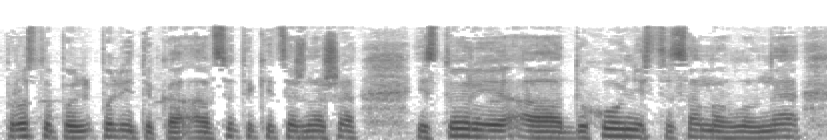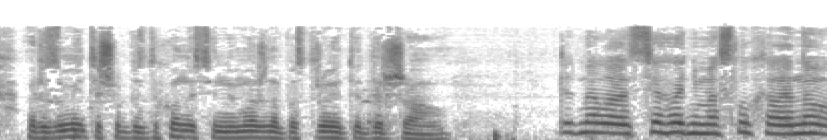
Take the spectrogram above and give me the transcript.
просто пол- політика. А все-таки це ж наша історія, а духовність це саме головне. Ви розумієте, що без духовності не можна построїти державу. Людмила, сьогодні ми слухали ну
